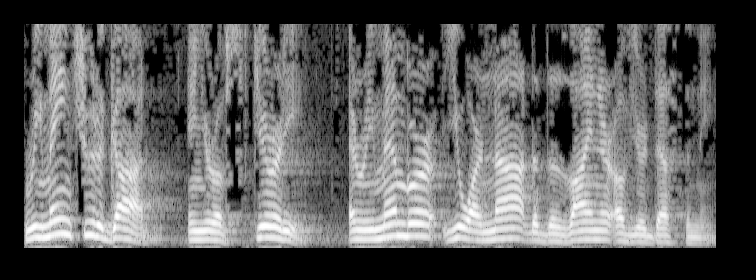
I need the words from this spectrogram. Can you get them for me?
Remain true to God in your obscurity, and remember you are not the designer of your destiny.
